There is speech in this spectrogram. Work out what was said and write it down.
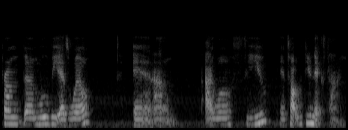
from the movie as well. And um, I will see you and talk with you next time.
